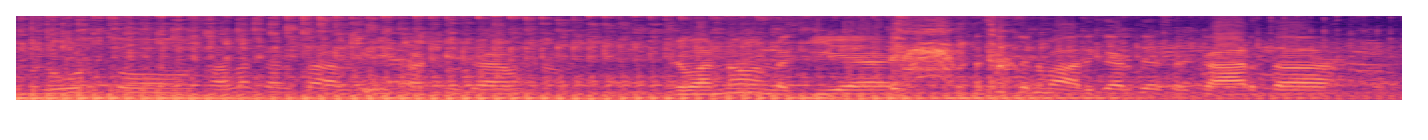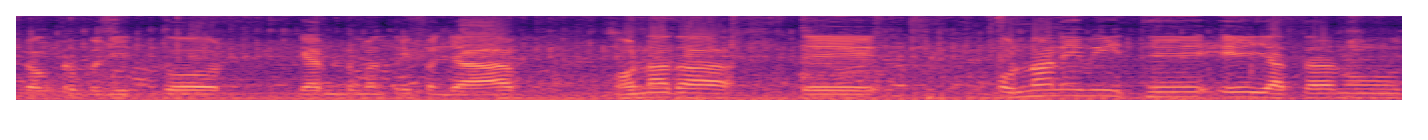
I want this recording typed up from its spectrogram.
ਮਲੋਟ ਤੋਂ ਸਾਲਾਸਰ ਧਾਮ ਦੇ ਖਾਟੂ ਸ਼ਾਮ ਰਵਾਨਾ ਹੋਣ ਲੱਗੀ ਹੈ। ਅਸੀਂ ਧੰਨਵਾਦ ਕਰਦੇ ਹਾਂ ਸਰਕਾਰ ਦਾ, ਡਾਕਟਰ ਬਲਜੀਤ ਕੌਰ, ਕੈਬਨਿਟ ਮੰਤਰੀ ਪੰਜਾਬ ਉਹਨਾਂ ਦਾ ਤੇ ਉਹਨਾਂ ਨੇ ਵੀ ਇੱਥੇ ਇਹ ਯਾਤਰਾ ਨੂੰ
